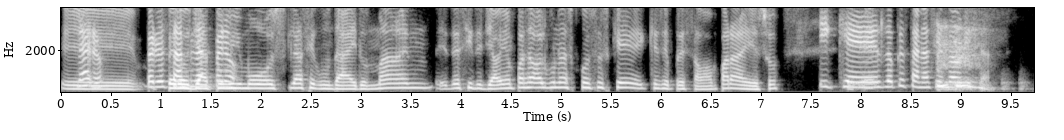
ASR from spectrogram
Claro, eh, pero está pero en ya plan, pero, tuvimos la segunda Iron Man, es decir, ya habían pasado algunas cosas que, que se prestaban para eso. ¿y qué Eh, es lo que están haciendo ahorita?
